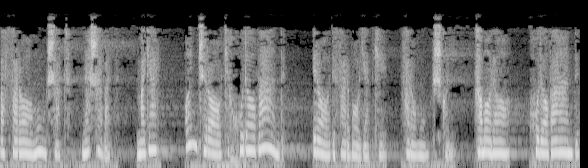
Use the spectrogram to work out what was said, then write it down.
و فراموشت نشود مگر آنچه را که خداوند اراده فرماید که فراموش کنی. همانا خداوند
